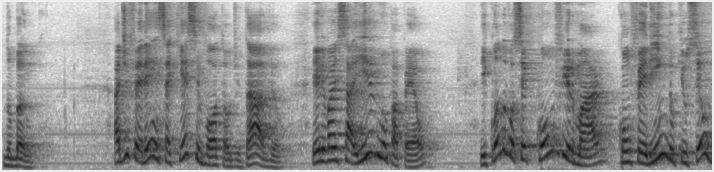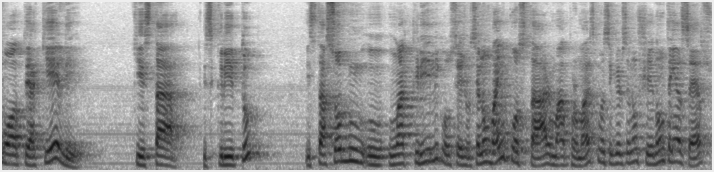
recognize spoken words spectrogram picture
do banco. A diferença é que esse voto auditável, ele vai sair no papel e quando você confirmar, conferindo que o seu voto é aquele que está escrito, está sob um, um- um acrílico, ou seja, você não vai encostar, por mais que você queira, você não chega, não tem acesso.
